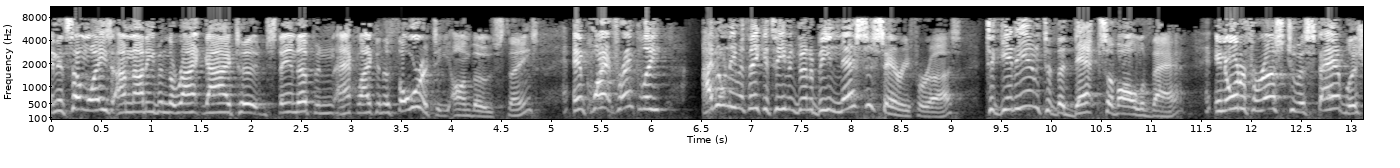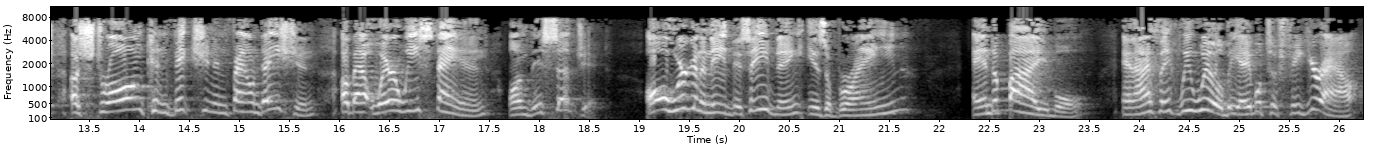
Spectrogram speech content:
And in some ways, I'm not even the right guy to stand up and act like an authority on those things. And quite frankly, I don't even think it's even going to be necessary for us to get into the depths of all of that in order for us to establish a strong conviction and foundation about where we stand on this subject. All we're going to need this evening is a brain and a Bible, and I think we will be able to figure out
